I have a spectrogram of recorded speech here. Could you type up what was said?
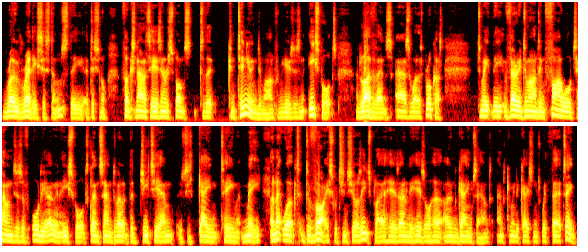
road ready systems. The additional functionality is in response to the continuing demand from users in esports and live events as well as broadcast. To meet the very demanding firewall challenges of audio in esports, Glensound developed the GTM, which is Game Team Me, a networked device which ensures each player hears only his or her own game sound and communications with their team.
